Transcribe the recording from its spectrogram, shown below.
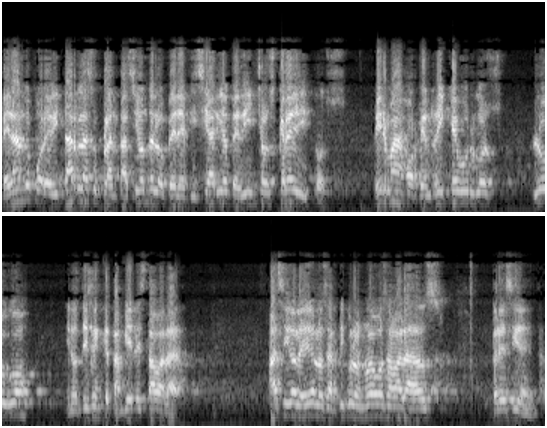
velando por evitar la suplantación de los beneficiarios de dichos créditos. Firma Jorge Enrique Burgos Lugo y nos dicen que también está avalada. Ha sido leído los artículos nuevos avalados, Presidenta.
